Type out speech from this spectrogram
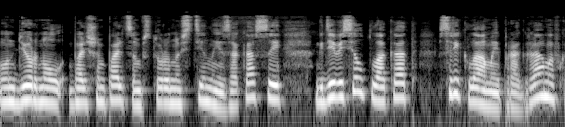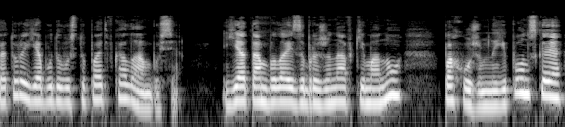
Он дернул большим пальцем в сторону стены за кассой, где висел плакат с рекламой программы, в которой я буду выступать в Коламбусе. Я там была изображена в кимоно, похожем на японское,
